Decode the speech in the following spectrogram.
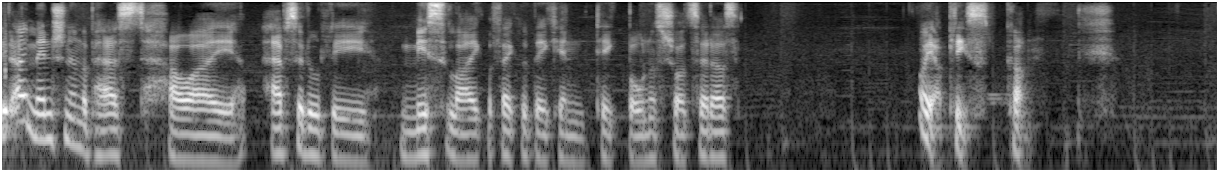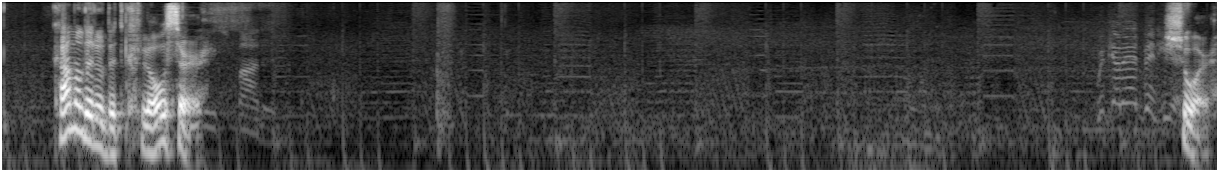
Did I mention in the past how I absolutely mislike the fact that they can take bonus shots at us? Oh yeah, please, come. Come a little bit closer. Sure.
